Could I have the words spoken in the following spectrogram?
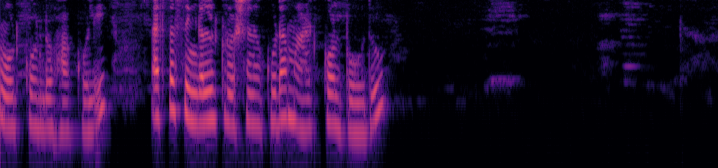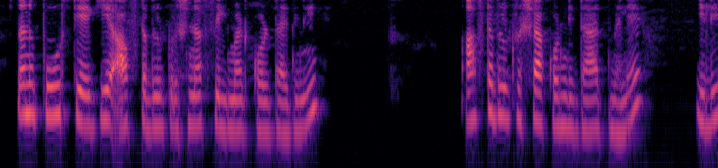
ನೋಡಿಕೊಂಡು ಹಾಕ್ಕೊಳ್ಳಿ ಅಥವಾ ಸಿಂಗಲ್ ಕ್ರೋಶನ ಕೂಡ ಮಾಡ್ಕೊಳ್ಬೋದು. ನಾನು ಪೂರ್ತಿಯಾಗಿ ಆಫ್ ಡಬಲ್ ಕ್ರೋಶನ ಫಿಲ್ ಮಾಡ್ಕೊಳ್ತಾ ಇದ್ದೀನಿ. ಆಫ್ ಡಬಲ್ ಕ್ರೋಶ ಹಾಕ್ಕೊಂಡಿದ್ದಾದಮೇಲೆ ಇಲ್ಲಿ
